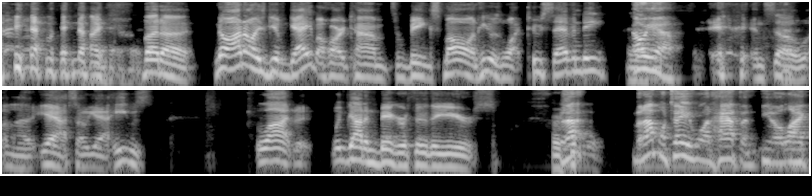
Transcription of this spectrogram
yeah, I mean, no, but uh, no, I'd always give Gabe a hard time for being small, and he was what 270, oh yeah, and so uh, yeah, so yeah, he was a lot. We've gotten bigger through the years. But I, but I'm gonna tell you what happened. You know, like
